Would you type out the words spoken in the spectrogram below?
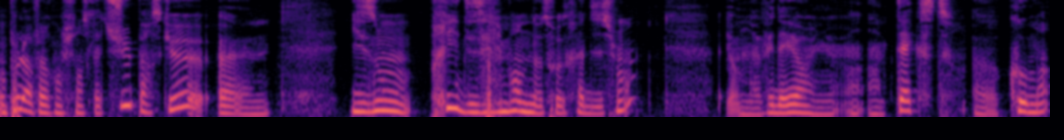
on peut leur faire confiance là-dessus parce que euh, ils ont pris des éléments de notre tradition. On avait d'ailleurs un, un, texte euh, commun,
